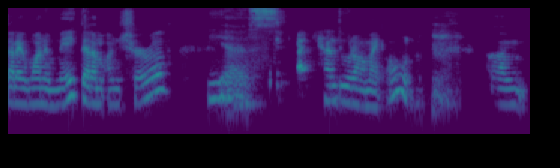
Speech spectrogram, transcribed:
that I want to make that I'm unsure of. Yes. I can't do it on my own. Um,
